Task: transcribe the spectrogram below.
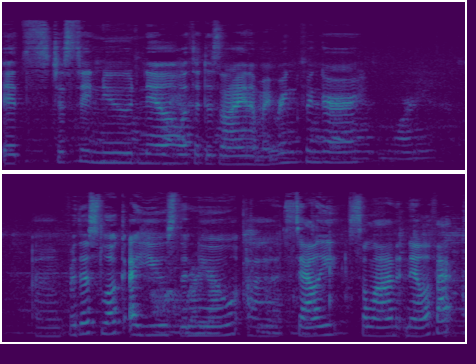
it's just a nude nail with a design on my ring finger. Um, for this look I used the new uh, Sally Salon Nail Effects.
